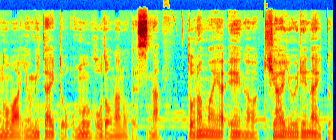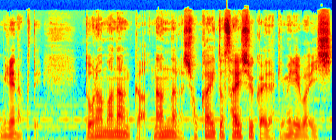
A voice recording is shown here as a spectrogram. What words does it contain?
のは読みたいと思うほどなのですがドラマや映画は気合を入れないと見れなくてドラマなんかなんなら初回と最終回だけ見ればいいし、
